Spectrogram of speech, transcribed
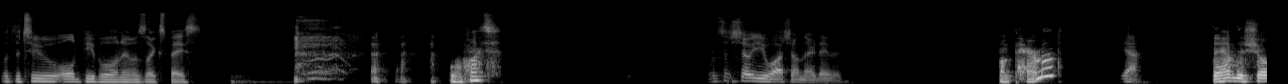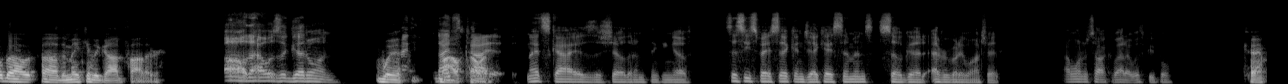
with the two old people and it was like space? what? What's the show you watch on there, David? On Paramount? Yeah. They have the show about uh, the making of the Godfather. Oh, that was a good one. With Night, Night Sky. Night Sky is the show that I'm thinking of. Sissy Spacek and J.K. Simmons, so good. Everybody watch it. I want to talk about it with people. Okay.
